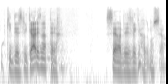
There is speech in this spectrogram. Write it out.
O que desligares na terra será desligado no céu.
